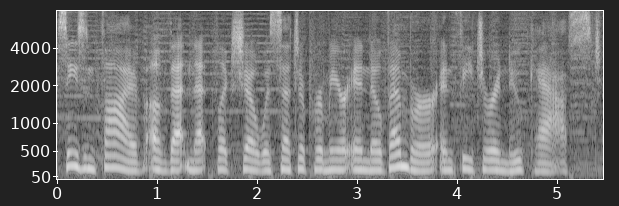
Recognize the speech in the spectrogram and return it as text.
Season five of that Netflix show was set to premiere in November and feature a new cast.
